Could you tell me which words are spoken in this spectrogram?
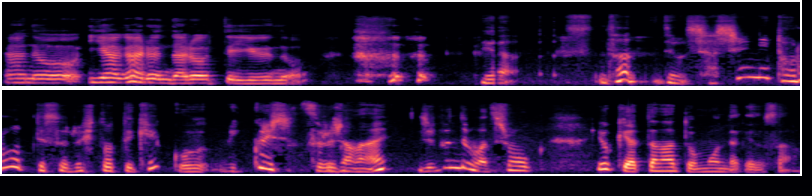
あの、嫌がるんだろうっていうの。いや、なでも写真に撮ろうってする人って結構びっくりするじゃない？自分でも私もよくやったなと思うんだけどさ。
